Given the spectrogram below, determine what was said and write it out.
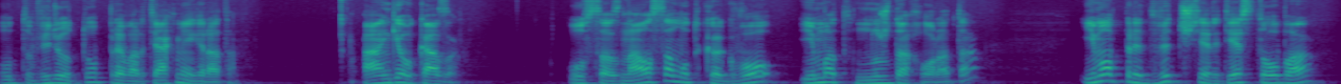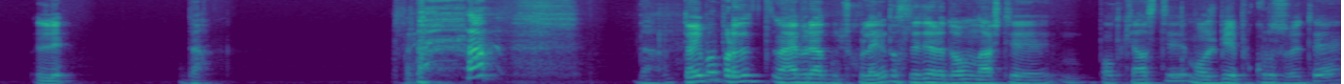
от видеото превъртяхме играта. Ангел каза, осъзнал съм от какво имат нужда хората, има предвид четирите стълба ли? Да. да. Той има предвид, най-вероятно, че колегата следи редовно нашите подкасти, може би и по курсовете.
